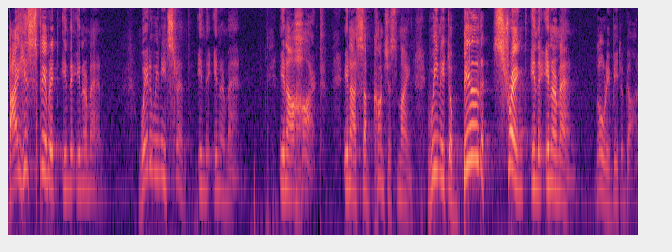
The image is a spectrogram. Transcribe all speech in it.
by his spirit in the inner man. Where do we need strength? In the inner man, in our heart, in our subconscious mind. We need to build strength in the inner man. Glory be to God.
